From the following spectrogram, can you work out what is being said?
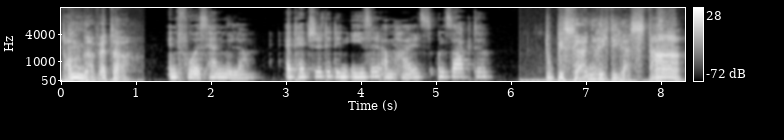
Donnerwetter! entfuhr es Herrn Müller. Er tätschelte den Esel am Hals und sagte Du bist ja ein richtiger Star.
